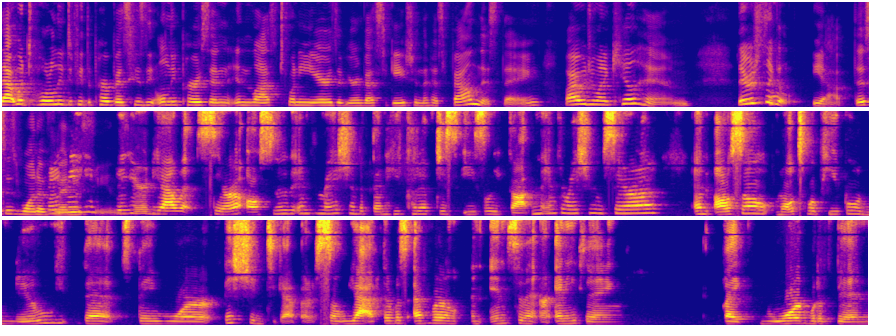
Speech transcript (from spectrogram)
that would totally defeat the purpose. He's the only person in the last 20 years of your investigation that has found this thing. Why would you want to kill him? There was just like, a, yeah, this is one of Maybe many he scenes. figured, yeah, let Sarah also know the information, but then he could have just easily gotten the information from Sarah. And also, multiple people knew that they were fishing together. So, yeah, if there was ever an incident or anything, like Ward would have been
